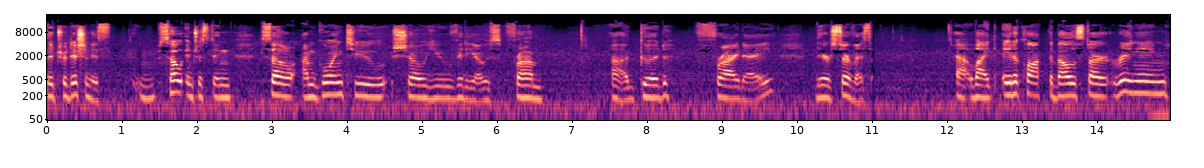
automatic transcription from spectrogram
the tradition is so interesting. So I'm going to show you videos from uh, Good Friday, their service. At like 8 o'clock, the bells start ringing.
